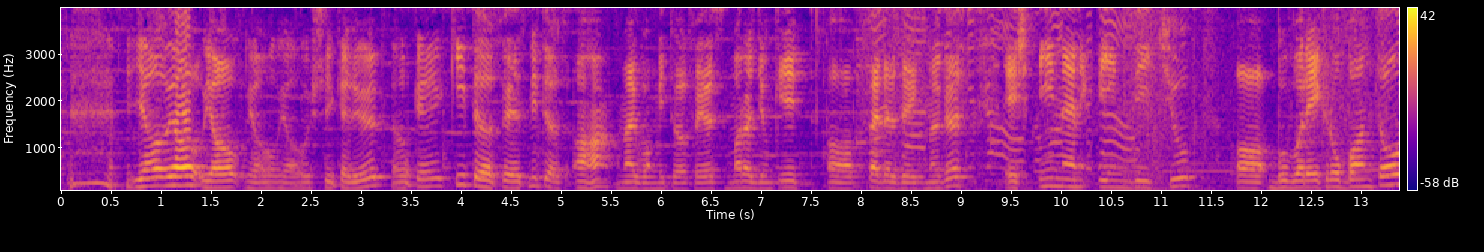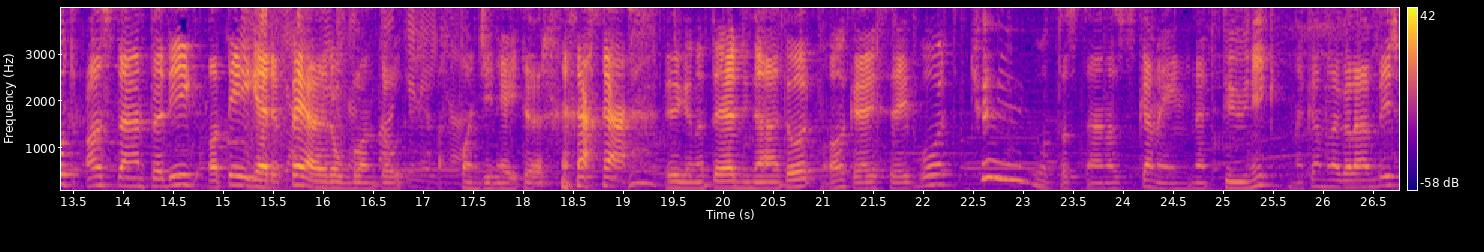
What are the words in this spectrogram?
jó, jó, jó, jó, jó, sikerült, oké. Okay. Kitől félsz, mitől félsz? Aha, megvan mitől félsz. Maradjunk itt a fedezék mögött, és innen indítjuk a buborék robbantót, aztán pedig a téged felrobbantót, a Sponginator. Igen, a Terminátor. Oké, okay, szép volt. Csű, ott aztán az keménynek tűnik, nekem legalábbis,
